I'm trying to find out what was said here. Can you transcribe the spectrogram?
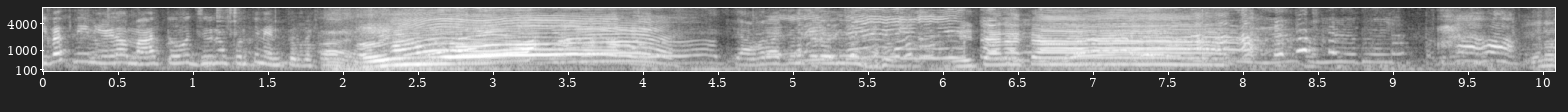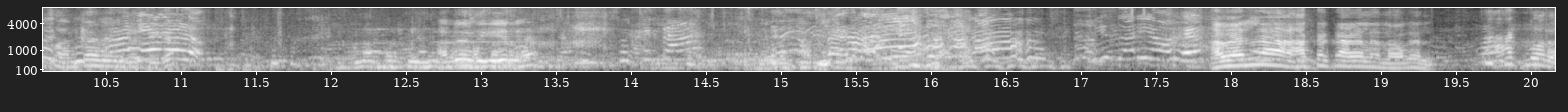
ಇವತ್ ನೀನ್ ಹೇಳೋ ಮಾತು ಜೀವನ ಪೂರ್ತಿ ನೆನ್ಪಿರ್ಬೇಕು ಅವೆಲ್ಲ ಹಾಕಕ್ಕಾಗಲ್ಲ ನಾವಲ್ಲಿ. ಹಾಕ್ಬೋದು.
